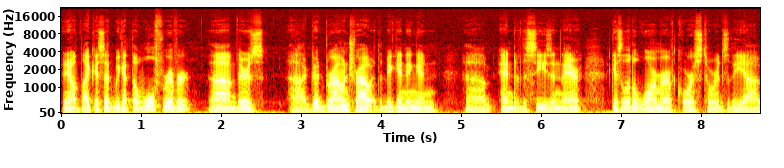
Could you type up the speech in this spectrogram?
you know, like I said, we got the Wolf River. Um, there's uh, good brown trout at the beginning and um, end of the season there. It gets a little warmer, of course, towards the uh,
